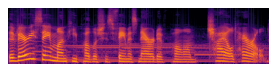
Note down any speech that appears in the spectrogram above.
The very same month he published his famous narrative poem, Childe Harold,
